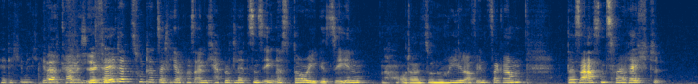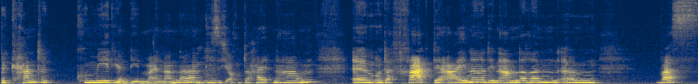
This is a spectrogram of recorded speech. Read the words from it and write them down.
Hätte ich ja nicht gedacht. Vielleicht kann ich Mir fällt dazu tatsächlich auch was ein. Ich habe letztens irgendeine Story gesehen oder so ein Reel auf Instagram. Da saßen zwei recht bekannte Comedien nebeneinander, Mhm. die sich auch unterhalten haben. Ähm, und da fragt der eine den anderen, ähm, was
